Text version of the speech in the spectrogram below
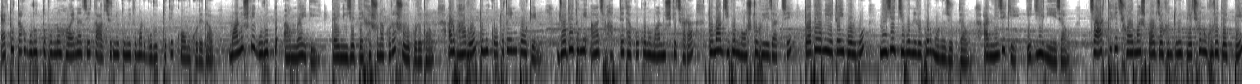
এতটা গুরুত্বপূর্ণ হয় না যে তার জন্য তুমি তোমার গুরুত্বকে কম করে দাও। মানুষকে গুরুত্ব আমরাই দিই, তাই নিজের দেখাশোনা করা শুরু করে দাও। আর ভাবো, তুমি কতটা ইম্পর্টেন্ট যদি তুমি আজ ভাবতে থাকো কোনো মানুষকে ছাড়া তোমার জীবন নষ্ট হয়ে যাচ্ছে, তবে আমি এটাই বলব, নিজের জীবনের ওপর মনোযোগ দাও। আর নিজেকে এগিয়ে নিয়ে যাও। চার থেকে ছয় মাস পর যখন তুমি পেছন ঘুরে দেখবে,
